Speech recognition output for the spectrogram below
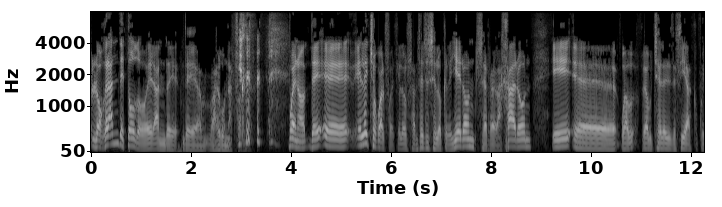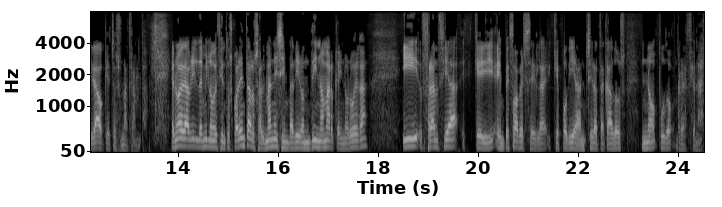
lo grande todo eran de, de algunas formas. Bueno, de, eh, el hecho cuál fue, que los franceses se lo creyeron, se relajaron y eh, Gau- Gaucher les decía, cuidado que esto es una trampa. El 9 de abril de 1940 los alemanes invadieron Dinamarca y Noruega y Francia, que empezó a verse que podían ser atacados, no pudo reaccionar.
